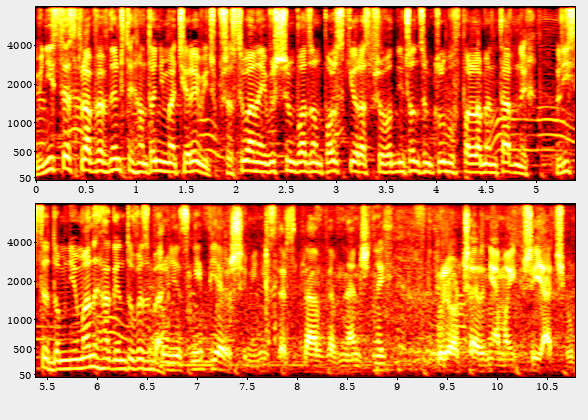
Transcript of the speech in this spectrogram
Minister spraw wewnętrznych Antoni Macierewicz przesyła najwyższym władzom Polski oraz przewodniczącym klubów parlamentarnych listę domniemanych agentów SB. To jest nie pierwszy minister spraw wewnętrznych, który oczernia moich przyjaciół.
